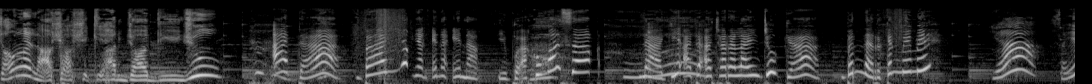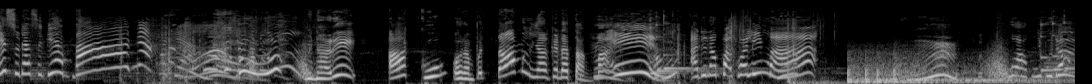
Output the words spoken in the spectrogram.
Janganlah asyik-asyik hari jadi je. Ada. Banyak yang enak-enak. Ibu aku masak. Lagi ada acara lain juga. Benar kan Meme? Ya, saya sudah sedia banyak hadiah. Menarik. Aku orang pertama yang akan datang. Mail, ada nampak kuali mak? Hmm, bertuah punya budak.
